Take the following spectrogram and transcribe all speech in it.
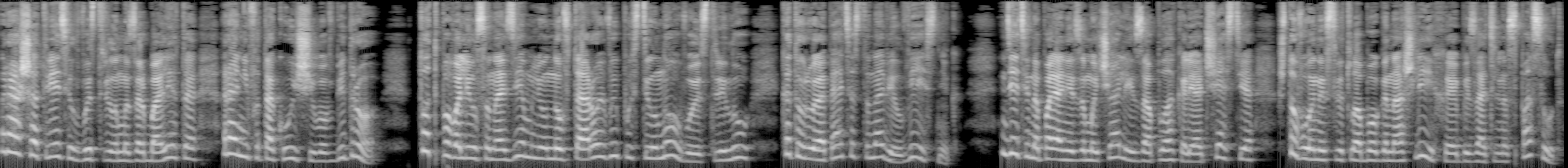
Раш ответил выстрелом из арбалета, ранив атакующего в бедро. Тот повалился на землю, но второй выпустил новую стрелу, которую опять остановил Вестник. Дети на поляне замычали и заплакали от счастья, что воины Светлобога нашли их и обязательно спасут.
